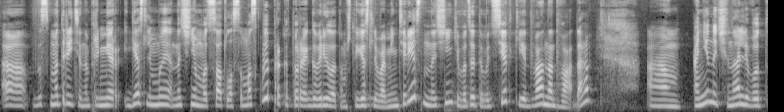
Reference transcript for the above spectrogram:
А, ну, смотрите, например, если мы начнем вот с атласа Москвы, про который я говорила, о том, что если вам интересно, начните вот с этой вот сетки 2 на 2, да, они начинали вот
